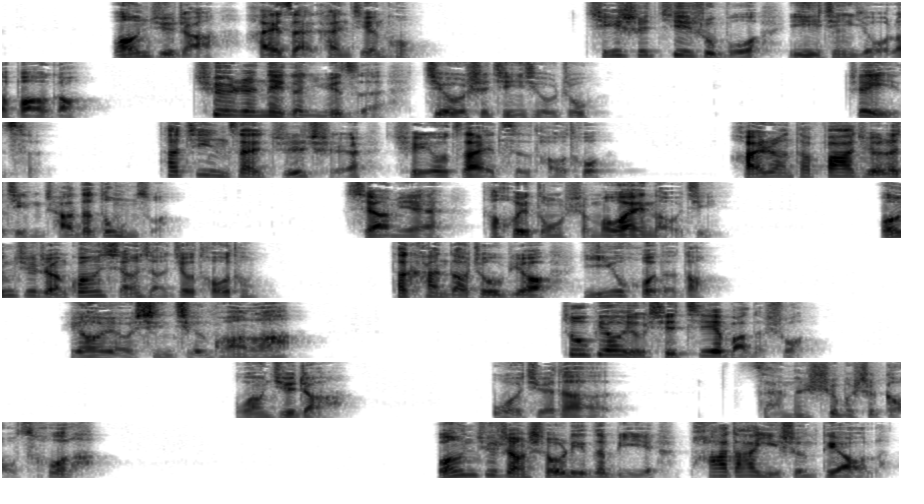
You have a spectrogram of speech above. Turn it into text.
王局长还在看监控，其实技术部已经有了报告，确认那个女子就是金秀珠。这一次，他近在咫尺，却又再次逃脱，还让他发觉了警察的动作。下面他会动什么歪脑筋？王局长光想想就头痛。他看到周彪，疑惑的道：“又有新情况了？”周彪有些结巴的说：“王局长，我觉得，咱们是不是搞错了？”王局长手里的笔啪嗒一声掉了。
